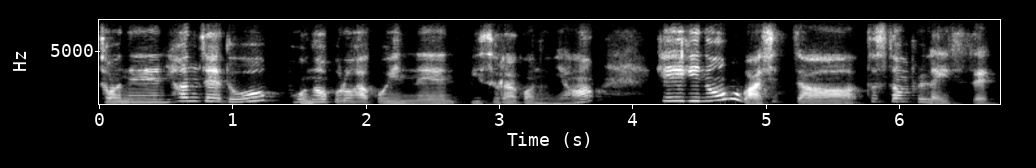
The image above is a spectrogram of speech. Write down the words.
저는 현재도 본업으로 하고 있는 미술학원은요. 케이크 너무 맛있죠. 투썸 플레이스.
